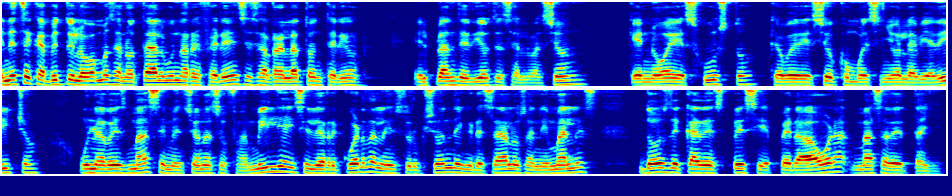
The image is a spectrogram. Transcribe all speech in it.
En este capítulo vamos a notar algunas referencias al relato anterior, el plan de Dios de salvación, que Noé es justo, que obedeció como el Señor le había dicho, una vez más se menciona a su familia y se le recuerda la instrucción de ingresar a los animales, dos de cada especie, pero ahora más a detalle.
